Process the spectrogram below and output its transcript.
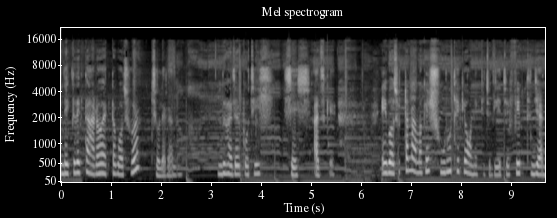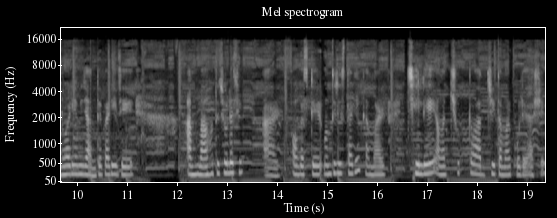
দেখতে দেখতে আরও একটা বছর চলে গেল। দু হাজার পঁচিশ শেষ আজকে। এই বছরটা না আমাকে শুরু থেকে অনেক কিছু দিয়েছে। ফিফথ জানুয়ারি আমি জানতে পারি যে আমি মা হতে চলেছি আর অগাস্টের উনত্রিশ তারিখ আমার ছেলে, আমার ছোট্ট আদ্রিত আমার কোলে আসে।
